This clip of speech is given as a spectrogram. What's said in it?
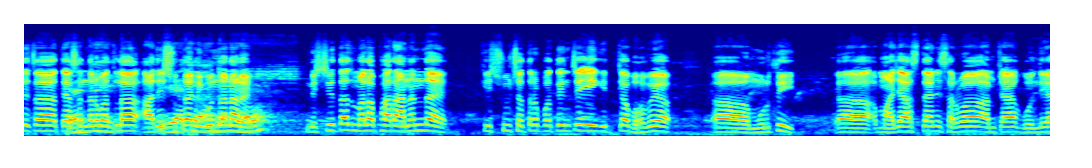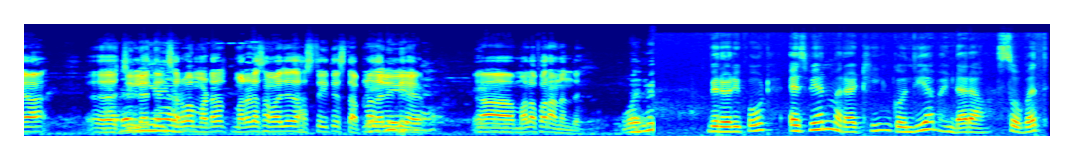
त्याचा त्या संदर्भातला आदेश सुद्धा निघून जाणार आहे. निश्चितच मला फार आनंद आहे की शिवछत्रपतींचे एक इतका भव्य मूर्ती माझ्या हस्ते आणि सर्व आमच्या गोंदिया जिल्ह्यातील सर्व मराठा मराठा समाजाच्या हस्ते इथे स्थापना झालेली आहे. मला फार आनंद आहे. Bureau report S B N Marathi Gondia Bhandara सोबत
